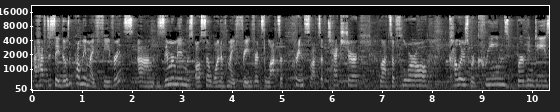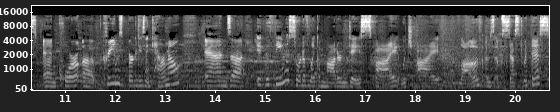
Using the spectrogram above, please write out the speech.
I have to say, those are probably my favorites. Um, Zimmermann was also one of my favorites. Lots of prints, lots of texture, lots of floral. Colors were creams, burgundies, and coral, uh, creams, burgundies, and caramel. And uh, it, the theme was sort of like a modern day spy, which I love. I was obsessed with this.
